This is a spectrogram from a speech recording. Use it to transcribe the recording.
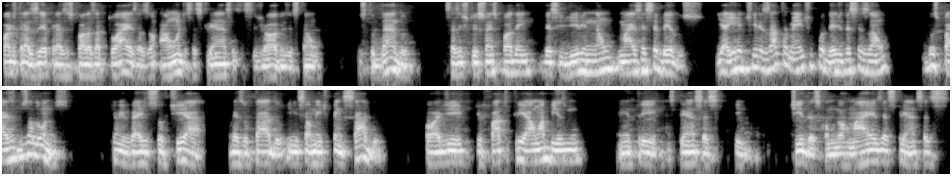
pode trazer para as escolas atuais, aonde essas crianças, esses jovens estão estudando, essas instituições podem decidir em não mais recebê-los. E aí retira exatamente o poder de decisão dos pais e dos alunos, que ao invés de sortir a, o resultado inicialmente pensado, pode, de fato, criar um abismo entre as crianças tidas como normais e as crianças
